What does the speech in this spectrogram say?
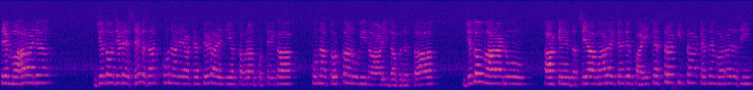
ਤੇ ਮਹਾਰਾਜ, ਜਦੋਂ ਜਿਹੜੇ ਸਿੰਘ ਸਨ, ਉਹਨਾਂ ਨੇ ਆਖਿਆ, ਕਿਹੜਾ ਇੰਨੀਆਂ ਕਬਰਾਂ ਪੁੱਟੇਗਾ? ਉਹਨਾਂ ਤੁਰਕਾਂ ਨੂੰ ਵੀ ਨਾਲ ਹੀ ਦੱਬ ਦਿੱਤਾ। ਜਦੋਂ ਮਹਾਰਾਜ ਨੂੰ ਆ ਕੇ ਦੱਸਿਆ, ਮਹਾਰਾਜ ਕਹਿੰਦੇ, ਭਾਈ ਕਿਸ ਤਰ੍ਹਾਂ ਕੀਤਾ? ਕਹਿੰਦੇ, ਮਹਾਰਾਜ, ਅਸੀਂ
